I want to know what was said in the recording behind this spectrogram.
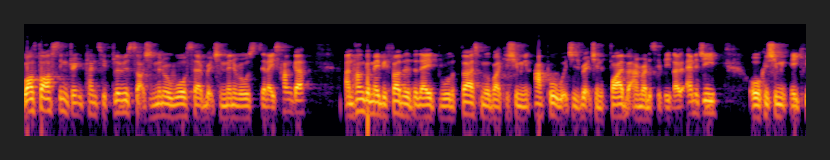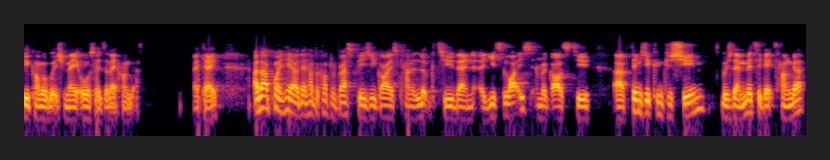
while fasting, drink plenty of fluids such as mineral water, rich in minerals, delays hunger. And hunger may be further delayed for the first meal by consuming an apple, which is rich in fiber and relatively low energy, or consuming a cucumber, which may also delay hunger. Okay, at that point here, I then have a couple of recipes you guys can look to then uh, utilize in regards to uh, things you can consume, which then mitigate hunger.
